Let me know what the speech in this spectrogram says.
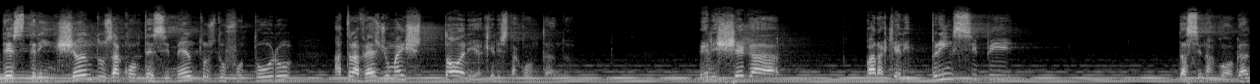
destrinchando os acontecimentos do futuro através de uma história que ele está contando. Ele chega para aquele príncipe da sinagoga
